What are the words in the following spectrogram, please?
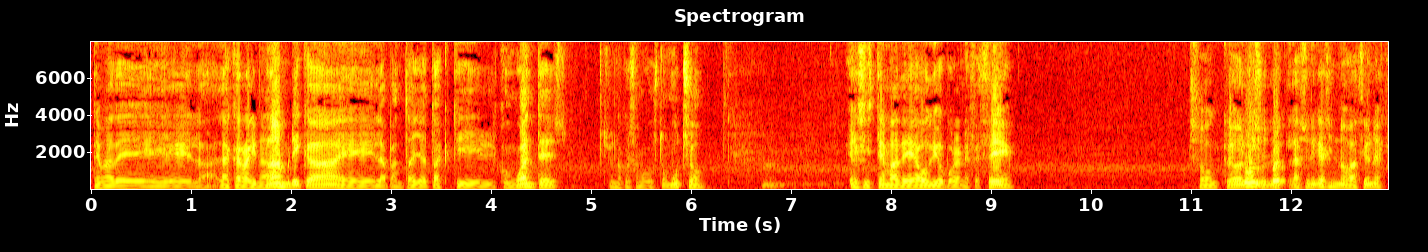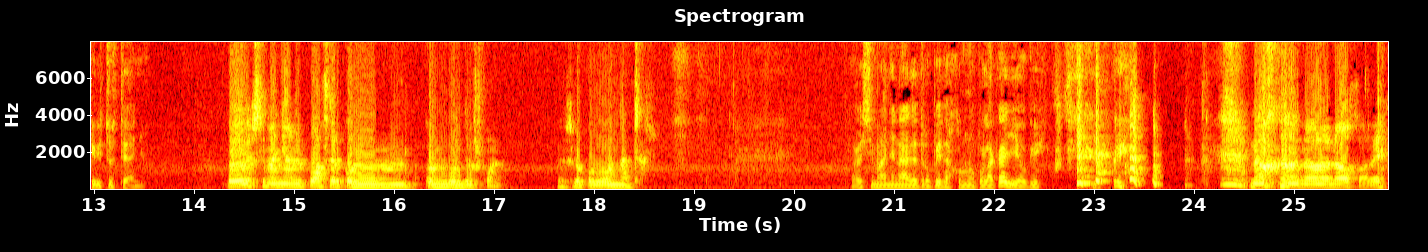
Tema de la, la carga inalámbrica, eh, la pantalla táctil con guantes. Es una cosa que me gustó mucho. El sistema de audio por NFC. Son, creo, las, Uy, uni- pues- las únicas innovaciones que he visto este año. Voy a ver si mañana me puedo hacer con un, con un Windows Phone. A ver si lo puedo enganchar. A ver si mañana te tropiezas con uno por la calle o qué. No, no, no, joder.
